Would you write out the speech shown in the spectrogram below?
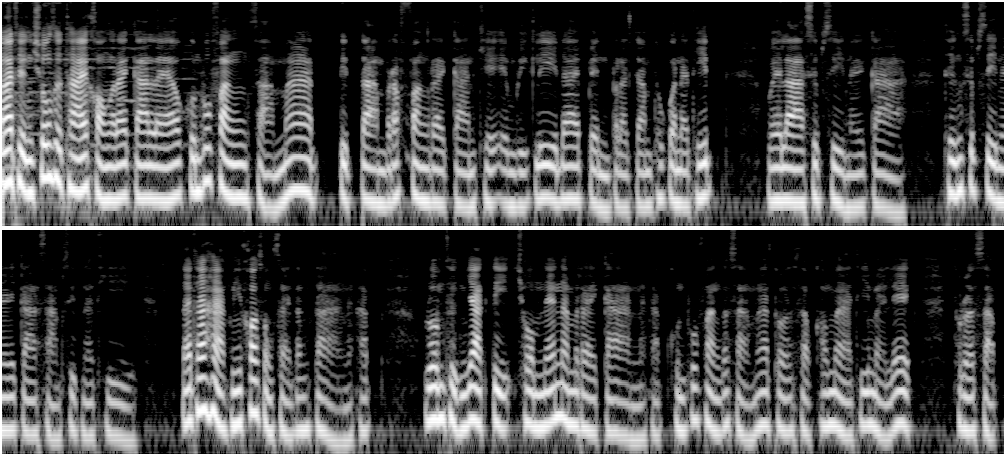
มาถึงช่วงสุดท้ายของรายการแล้ว คุณผู้ฟังสามารถติดตามรับฟังรายการ KM Weekly ได้เป็นประจำทุกวันอาทิตย์ เวลา 14นาฬิกาถึง 14นาฬิกา30 นาที และถ้าหากมีข้อสงสัยต่างๆนะครับ รวมถึงอยากติชมแนะนำรายการนะครับ คุณผู้ฟังก็สามารถโทรศัพท์เข้ามาที่หมายเลขโทรศัพท์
